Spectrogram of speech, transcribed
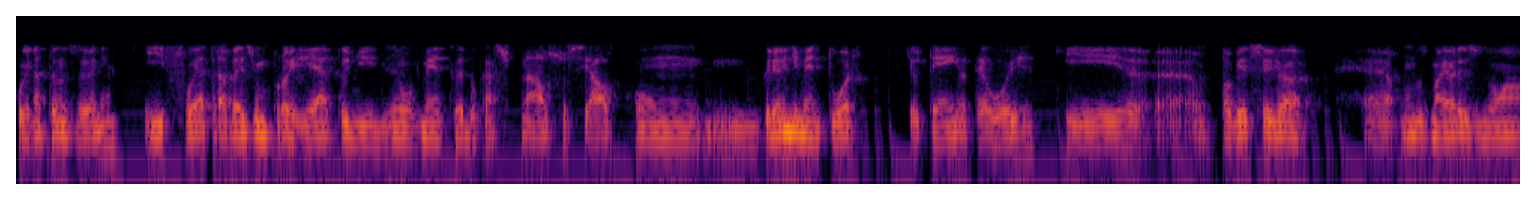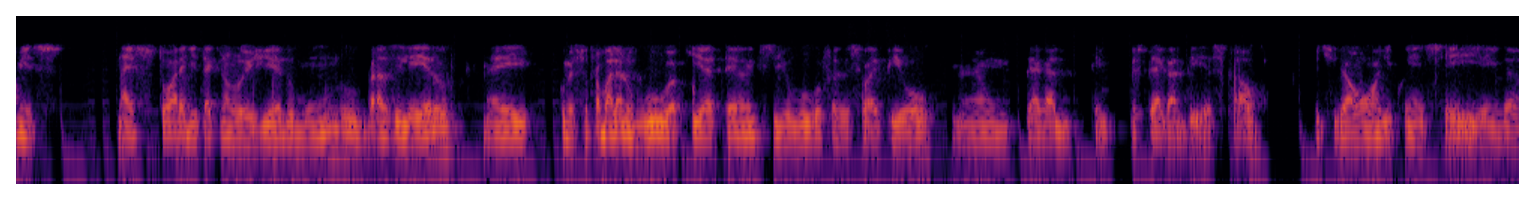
foi na Tanzânia e foi através de um projeto de desenvolvimento educacional social com um grande mentor que eu tenho até hoje, que uh, talvez seja uh, um dos maiores nomes na história de tecnologia do mundo brasileiro, né, e começou a trabalhar no Google aqui até antes de o Google fazer seu IPO, né, um PhD, tem dois PhDs e tal. Eu tive a honra de conhecer e ainda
